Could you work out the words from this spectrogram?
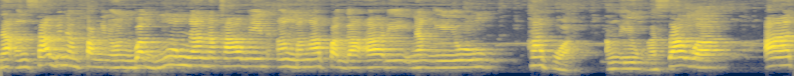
na ang sabi ng Panginoon, huwag mong nanakawin ang mga pag-aari ng iyong kapwa, ang iyong asawa, at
